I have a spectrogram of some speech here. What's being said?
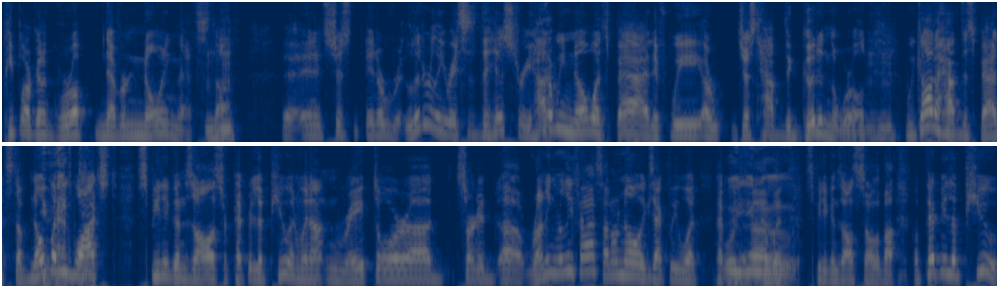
People are going to grow up never knowing that stuff. Mm-hmm. Mm-hmm. Uh, And it's just it er- literally erases the history. How do we know what's bad if we are, just have the good in the world? We got to have this bad stuff. Nobody Mm-hmm. to. watched Speedy Gonzales or Pepe Le Pew and went out and raped or uh, started uh, running really fast. I don't know exactly what Pepe, Well, uh, what Speedy Gonzales is all about. But Pepe Le Pew,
